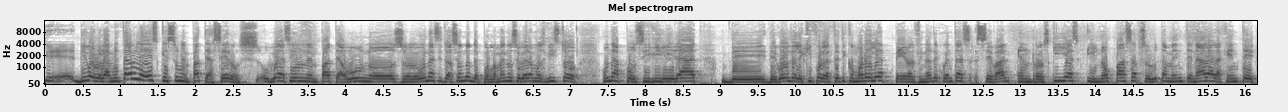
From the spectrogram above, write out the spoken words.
eh, digo, lo lamentable es que es un empate a ceros. Hubiera sido un empate a unos, una situación donde por lo menos hubiéramos visto una posibilidad de, gol del equipo del Atlético Morelia, pero al final de cuentas se van en rosquillas y no pasa absolutamente nada. La gente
